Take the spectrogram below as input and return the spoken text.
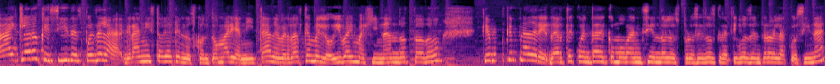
Ay, claro que sí, después de la gran historia que nos contó Marianita, de verdad que me lo iba imaginando todo. Qué, qué padre darte cuenta de cómo van siendo los procesos creativos dentro de la cocina.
